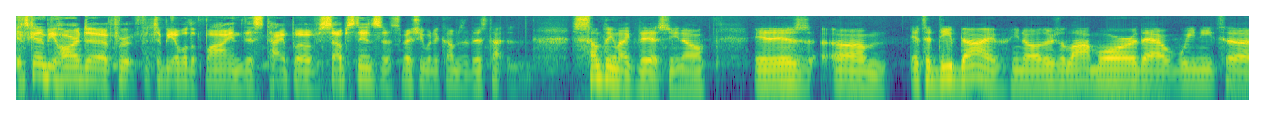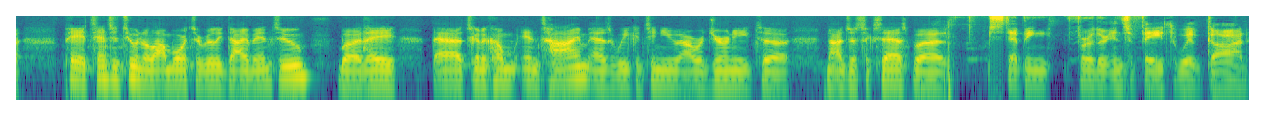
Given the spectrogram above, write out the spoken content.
it's going to be hard to for, for to be able to find this type of substance especially when it comes to this type something like this you know? It is um it's a deep dive you know? There's a lot more that we need to pay attention to and a lot more to really dive into but hey that's going to come in time as we continue our journey to not just success but stepping further into faith with god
